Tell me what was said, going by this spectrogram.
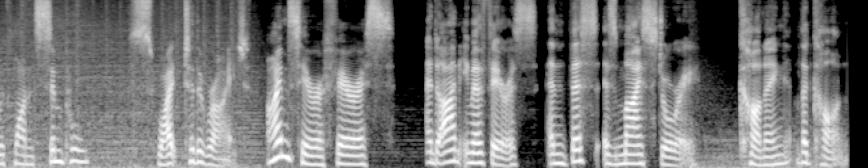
with one simple swipe to the right. I'm Sarah Ferris. And I'm Emma Ferris, and this is my story Conning the Con.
